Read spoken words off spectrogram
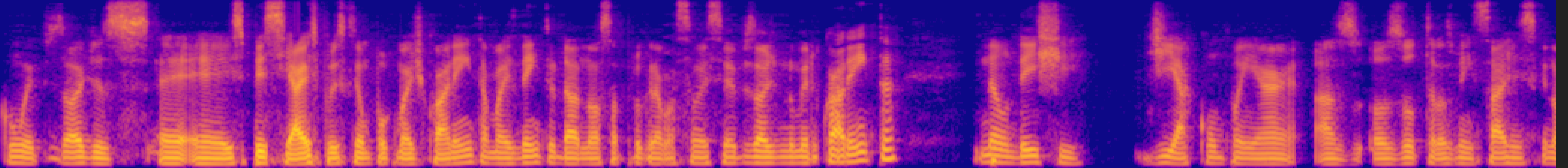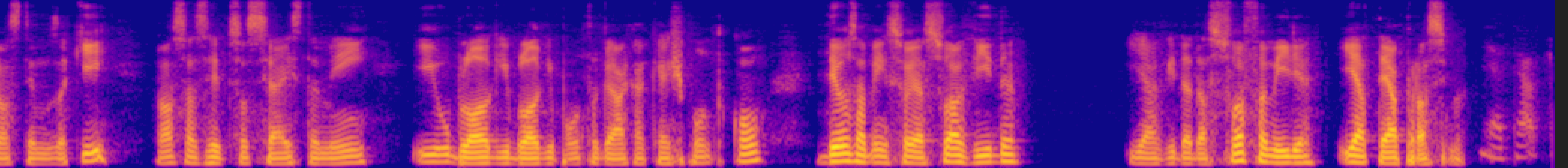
com episódios é, é, especiais, por isso que tem um pouco mais de 40, mas dentro da nossa programação esse é o episódio número 40. Não deixe de acompanhar as, as outras mensagens que nós temos aqui, nossas redes sociais também e o blog blog.gracacast.com. Deus abençoe a sua vida e a vida da sua família e até a próxima. E até a próxima.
